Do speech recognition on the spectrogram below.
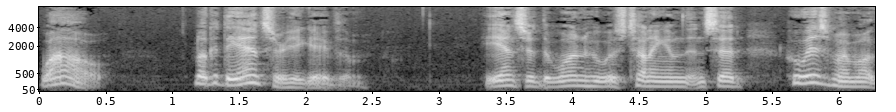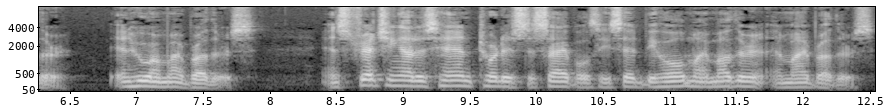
Wow! Look at the answer he gave them. He answered the one who was telling him and said, Who is my mother and who are my brothers? And stretching out his hand toward his disciples, he said, Behold, my mother and my brothers.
